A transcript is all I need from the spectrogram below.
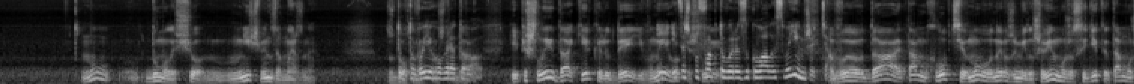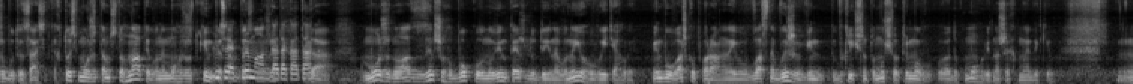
Ну, думали, що ніч він замерзне. Здохне Тобто ви його просто, врятували? Да. І пішли, да, кілька людей, і вони І, його і це ж по факту ви ризикували своїм життям. В, да, і там хлопці, ну вони розуміли, що він може сидіти, там може бути засідка. Хтось може там стогнати, вони можуть кинути. Ну, це там як приманка може- така, так? Да. Може, ну а з іншого боку, ну він теж людина. Вони його витягли. Він був важко поранений. Власне, вижив він виключно тому, що отримав е, допомогу від наших медиків.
